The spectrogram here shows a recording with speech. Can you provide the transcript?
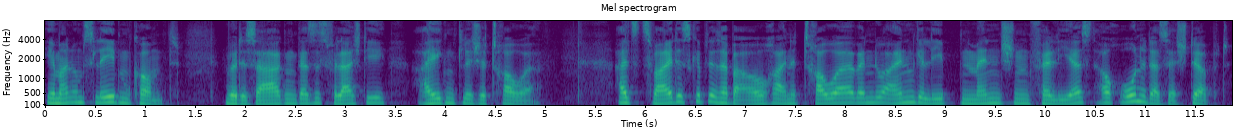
jemand ums Leben kommt. Man würde sagen, das ist vielleicht die eigentliche Trauer. Als zweites gibt es aber auch eine Trauer, wenn du einen geliebten Menschen verlierst, auch ohne dass er stirbt.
